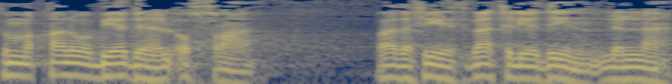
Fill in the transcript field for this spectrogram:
ثم قال وبيده الأخرى. وهذا فيه إثبات اليدين لله.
